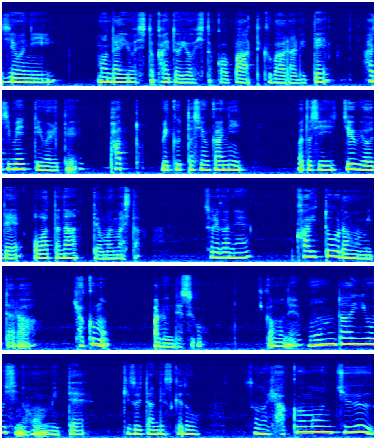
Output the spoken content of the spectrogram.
じように問題用紙と回答用紙とこうバーって配られて始めって言われてパッとめくった瞬間に私10秒で終わったなって思いました。それがね回答欄を見たら100問あるんですよ。しかもね問題用紙の本見て気づいたんですけどその100問中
